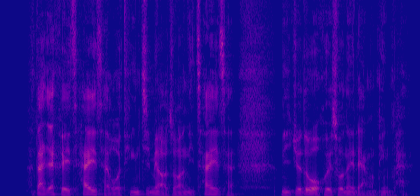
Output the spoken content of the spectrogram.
大家可以猜一猜，我停几秒钟，你猜一猜，你觉得我会说哪两个品牌？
